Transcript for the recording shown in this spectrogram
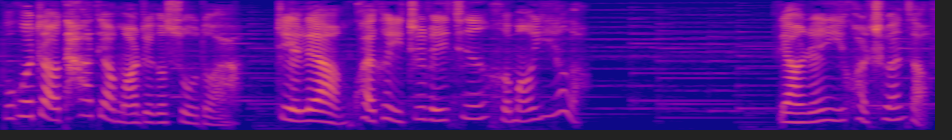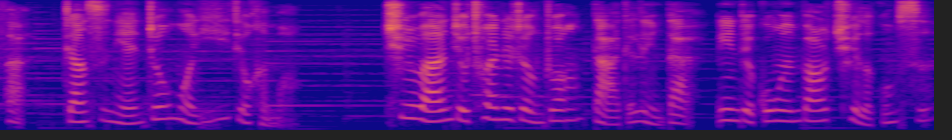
不过照他掉毛这个速度啊，这量快可以织围巾和毛衣了。两人一块吃完早饭，张思年周末依旧很忙。吃完就穿着正装，打着领带，拎着公文包去了公司。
